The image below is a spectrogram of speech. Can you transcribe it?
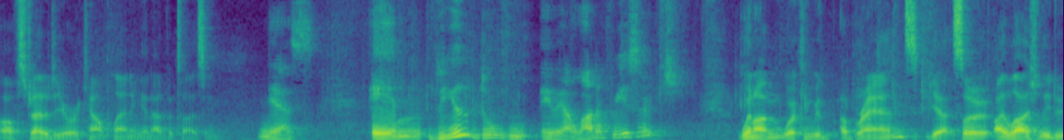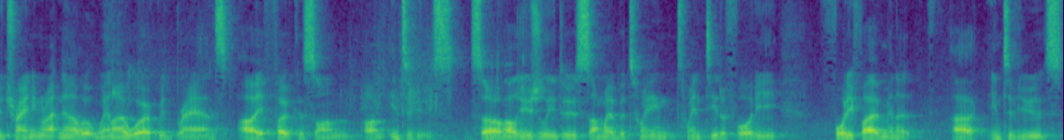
of strategy or account planning and advertising. Yes. Um, do you do a lot of research? When I'm working with a brand, yeah, so I largely do training right now, but when I work with brands, I focus on, on interviews. So I'll usually do somewhere between 20 to 40, 45 minute uh, interviews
